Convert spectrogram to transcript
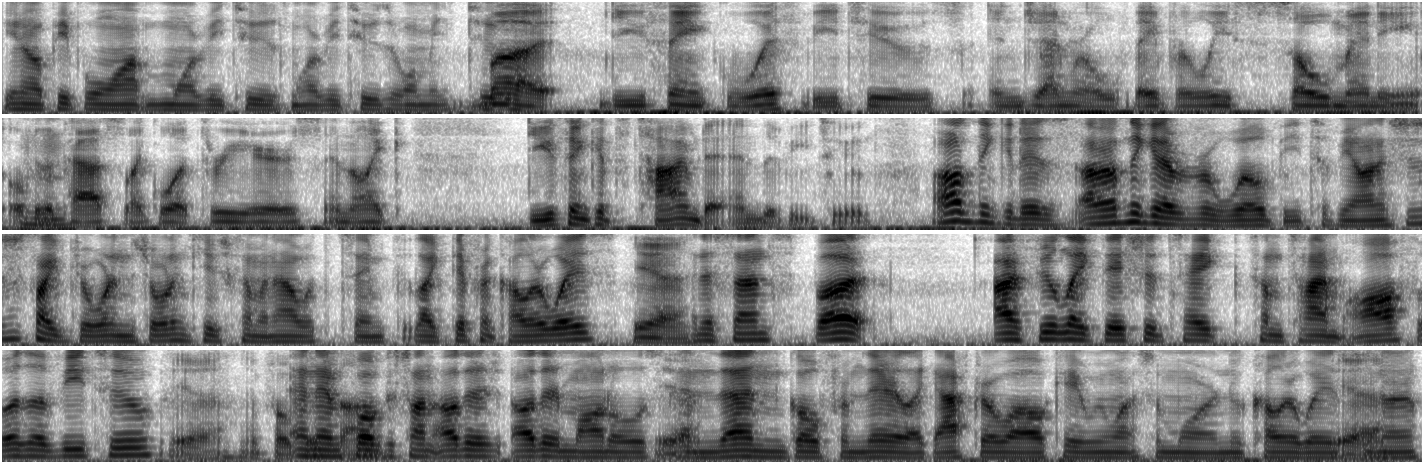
You know, people want more V twos, more V twos, more V twos. But do you think with V2s in general, they've released so many over Mhm. the past like what three years, and like, do you think it's time to end the V2? I don't think it is. I don't think it ever will be. To be honest, it's just like Jordan. Jordan keeps coming out with the same, like different colorways Yeah, in a sense, but. I feel like they should take some time off of the V two yeah, and focus and then on, focus on other other models Yeah. and then go from there like after a while okay we want some more new colorways Yeah. you know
